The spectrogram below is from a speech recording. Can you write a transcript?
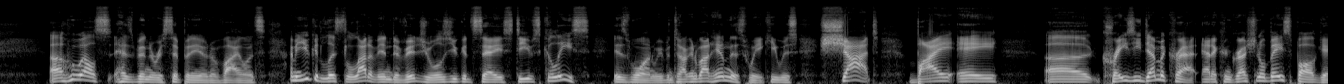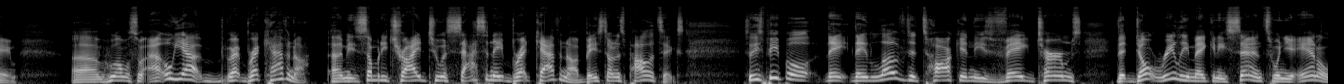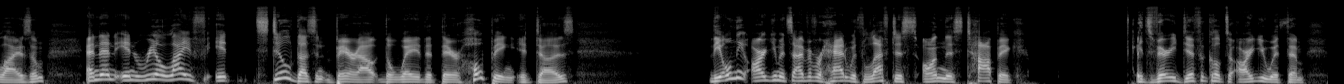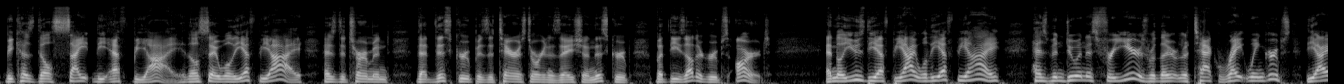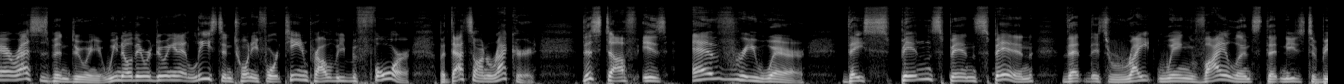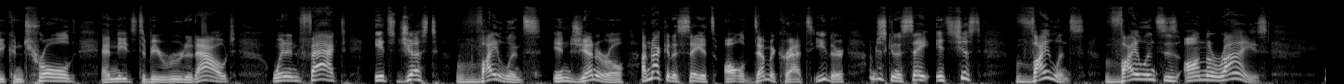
Uh, who else has been a recipient of violence? I mean, you could list a lot of individuals. You could say Steve Scalise is one. We've been talking about him this week. He was shot by a uh, crazy Democrat at a congressional baseball game. Um, who almost? Uh, oh yeah, Brett, Brett Kavanaugh. I mean, somebody tried to assassinate Brett Kavanaugh based on his politics. So these people, they they love to talk in these vague terms that don't really make any sense when you analyze them, and then in real life, it still doesn't bear out the way that they're hoping it does. The only arguments I've ever had with leftists on this topic it's very difficult to argue with them because they'll cite the FBI. They'll say, well, the FBI has determined that this group is a terrorist organization, this group, but these other groups aren't. And they'll use the FBI. Well, the FBI has been doing this for years where they attack right wing groups. The IRS has been doing it. We know they were doing it at least in 2014, probably before, but that's on record. This stuff is everywhere they spin, spin, spin that it's right wing violence that needs to be controlled and needs to be rooted out, when in fact, it's just violence in general. I'm not going to say it's all Democrats either. I'm just going to say it's just violence. Violence is on the rise.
